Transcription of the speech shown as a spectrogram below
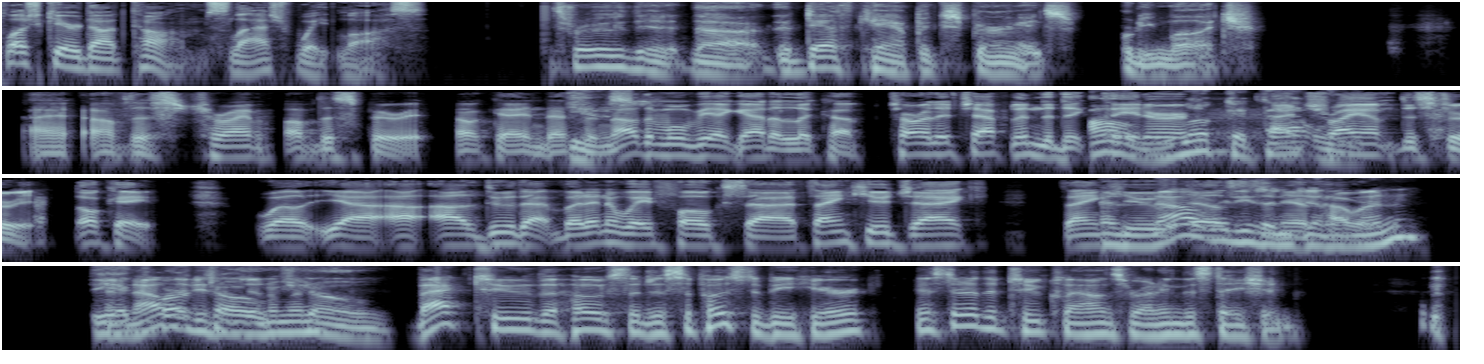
Plushcare.com slash weight loss. Through the, the, the death camp experience, pretty much. Uh, of the triumph of the spirit. Okay, and that's Yes. another movie I got to look up. Charlie Chaplin, the dictator, Oh, look at that. and one. triumph the spirit. Okay, well, yeah, I, I'll do that. But anyway, folks, uh, thank you, Jack. Thank and you, now, ladies and Elston Howard. gentlemen, The And now, ladies and gentlemen, show. back to the host that is supposed to be here instead of the two clowns running the station.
